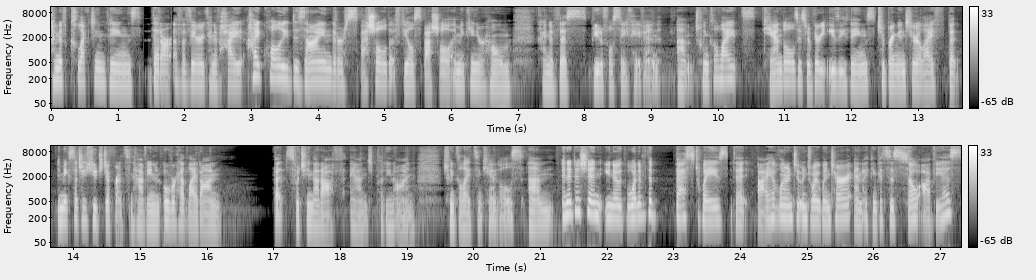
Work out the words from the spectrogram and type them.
kind of collecting things that are of a very kind of high high quality design that are special that feel special and making your home kind of this beautiful safe haven um, twinkle lights candles these are very easy things to bring into your life but it makes such a huge difference in having an overhead light on but switching that off and putting on twinkle lights and candles um, in addition you know one of the best ways that I have learned to enjoy winter, and I think this is so obvious,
